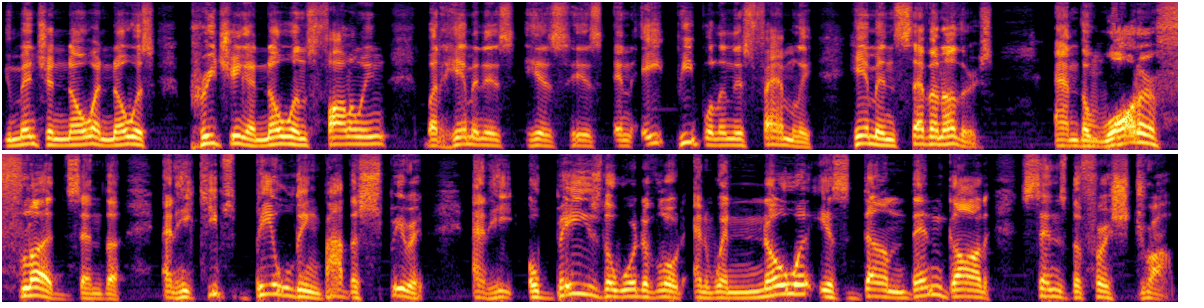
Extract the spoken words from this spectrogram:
You mentioned Noah. Noah's preaching and no one's following, but him and his his his and eight people in his family, him and seven others. And the hmm. water floods and the and he keeps building by the spirit and he obeys the word of the Lord. And when Noah is done, then God sends the first drop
